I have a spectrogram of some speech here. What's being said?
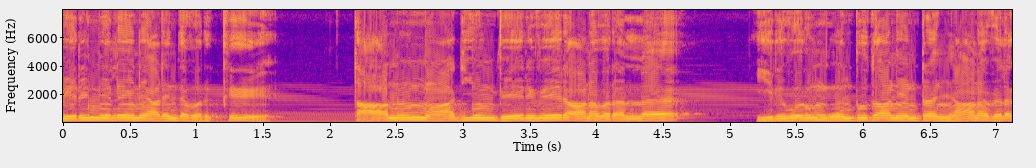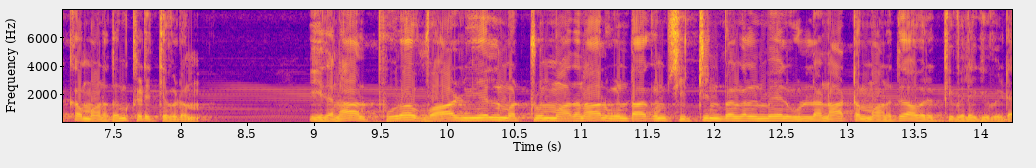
பெருநிலையினை அடைந்தவருக்கு தானும் ஆதியும் வேறு வேறு ஆனவர் அல்ல இருவரும் ஒன்றுதான் என்ற ஞான விளக்கமானதும் கிடைத்துவிடும். இதனால் புற வாழ்வியல் மற்றும் அதனால் உண்டாகும் சிற்றின்பங்கள் மேல் உள்ள நாட்டமானது அவருக்கு விலகிவிட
